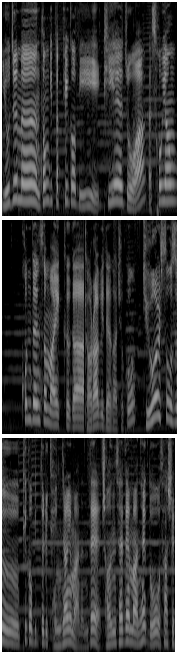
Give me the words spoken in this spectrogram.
요즘은 통기타 픽업이 piezo와 소형 콘덴서 마이크가 결합이 돼가지고 dual source 픽업들이 굉장히 많은데 전 세대만 해도 사실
